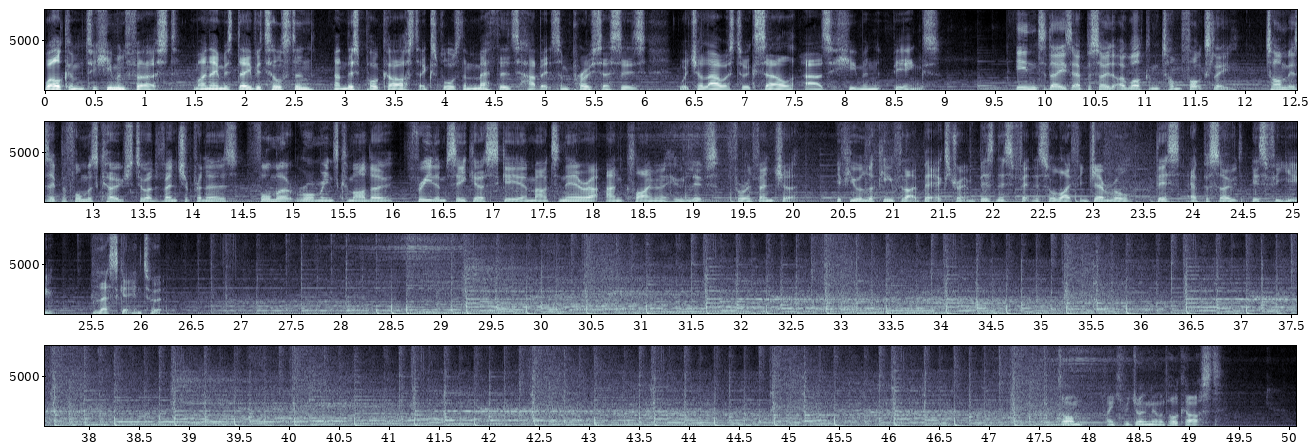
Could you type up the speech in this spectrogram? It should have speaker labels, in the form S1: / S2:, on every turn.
S1: Welcome to Human First. My name is David Tilston, and this podcast explores the methods, habits, and processes which allow us to excel as human beings. In today's episode, I welcome Tom Foxley. Tom is a performance coach to adventurepreneurs, former Royal Marines Commando, freedom seeker, skier, mountaineer, and climber who lives for adventure. If you are looking for that bit extra in business, fitness, or life in general, this episode is for you. Let's get into it. For joining me on the podcast.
